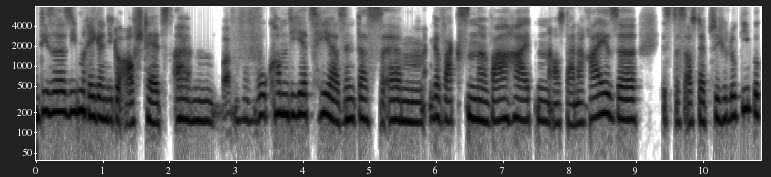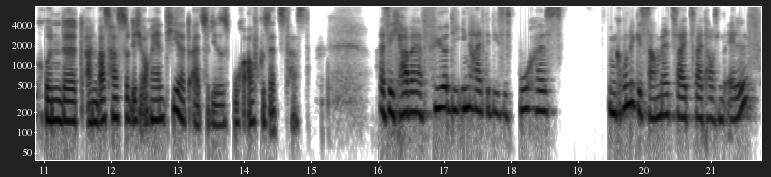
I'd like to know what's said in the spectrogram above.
Diese sieben Regeln, die du aufstellst, ähm, wo kommen die jetzt her? Sind das ähm, gewachsene Wahrheiten aus deiner Reise? Ist das aus der Psychologie begründet? An was hast du dich orientiert, als du dieses Buch aufgesetzt hast? Also ich habe für die Inhalte dieses Buches im Grunde gesammelt seit 2011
